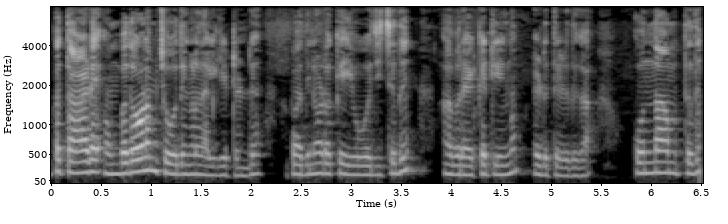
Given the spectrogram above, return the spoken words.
അപ്പോൾ താഴെ ഒമ്പതോളം ചോദ്യങ്ങൾ നൽകിയിട്ടുണ്ട്. അപ്പോൾ അതിനോടൊക്കെ യോജിച്ചത് ആ ബ്രാക്കറ്റിൽ നിന്നും എടുത്തെഴുതുക. ഒന്നാമത്തത്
